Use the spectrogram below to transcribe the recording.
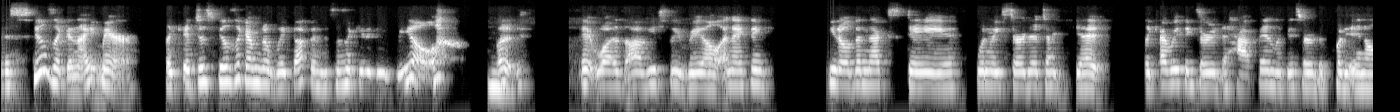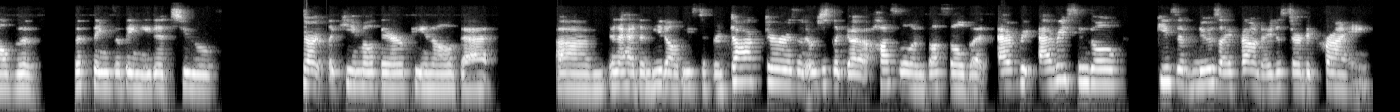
this feels like a nightmare. Like it just feels like I'm gonna wake up and this isn't gonna be real. Mm-hmm. but it was obviously real. And I think, you know, the next day when we started to get like everything started to happen, like they started to put in all the the things that they needed to start the chemotherapy and all of that. Um, and I had to meet all these different doctors, and it was just like a hustle and bustle. But every every single piece of news I found, I just started crying.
